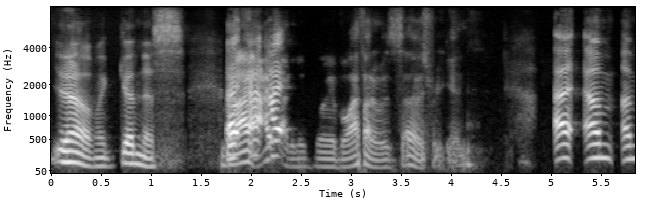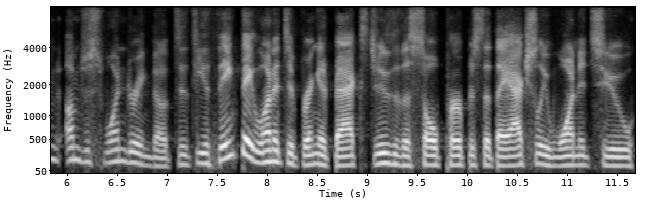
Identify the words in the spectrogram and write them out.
Yeah, my goodness. I, I- I, I- thought it was enjoyable. I thought it was. I thought it was pretty good. I, I'm I'm I'm just wondering though. Do, do you think they wanted to bring it back due to the sole purpose that they actually wanted to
